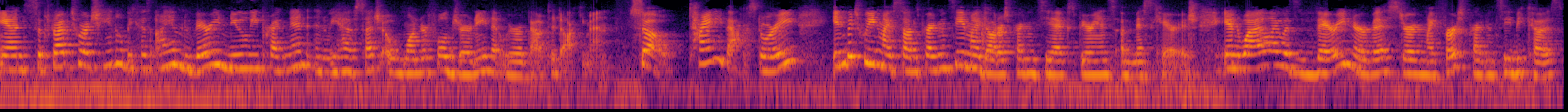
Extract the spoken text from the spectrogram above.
and subscribe to our channel because I am very newly pregnant and we have such a wonderful journey that we're about to document. So, tiny backstory. In between my son's pregnancy and my daughter's pregnancy, I experienced a miscarriage. And while I was very nervous during my first pregnancy because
